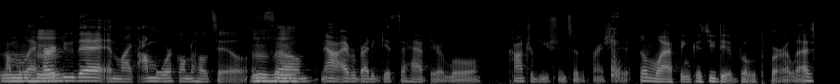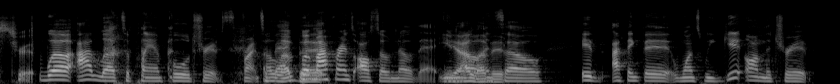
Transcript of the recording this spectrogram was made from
So I'm gonna let Mm-hmm. her do that, and like I'm gonna work on the hotel. And so now everybody gets to have their little contribution to the friendship. I'm laughing because you did both for our last trip. Well, I love to plan full trips front to I back, love but my friends also know that, you Yeah, know, and it. so it. I think that once we get on the trip.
